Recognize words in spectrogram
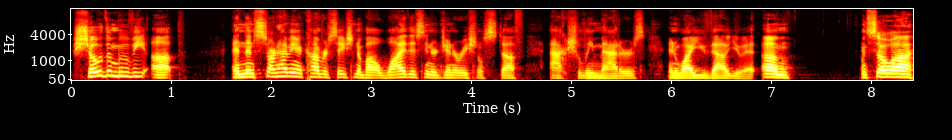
show the movie up, and then start having a conversation about why this intergenerational stuff actually matters and why you value it. Um, and so uh,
